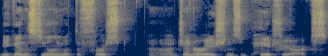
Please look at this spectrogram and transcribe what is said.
begins dealing with the first uh, generations of patriarchs.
